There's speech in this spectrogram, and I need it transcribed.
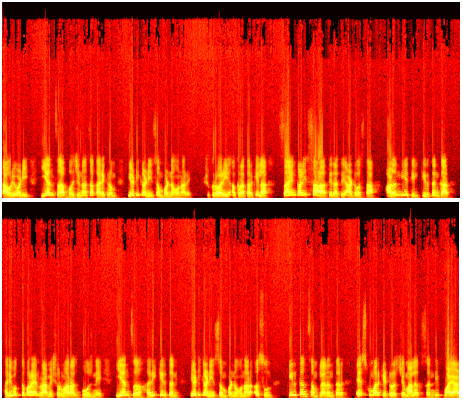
टावरेवाडी यांचा भजनाचा कार्यक्रम या ठिकाणी संपन्न होणार आहे. शुक्रवारी अकरा तारखेला सायंकाळी सहा ते रात्री आठ वाजता आळंदी येथील कीर्तनकार हरिभक्तपरायण रामेश्वर महाराज भोजने यांचं हरिकीर्तन या ठिकाणी संपन्न होणार असून कीर्तन संपल्यानंतर एस कुमार केटरर्सचे मालक संदीप वायाळ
